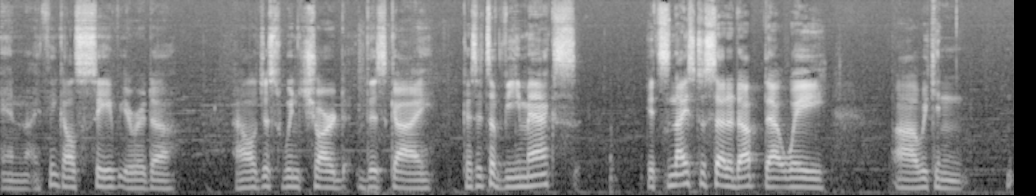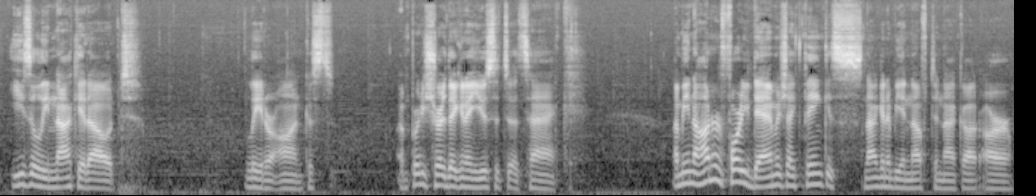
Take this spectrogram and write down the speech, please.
And I think I'll save Irida. I'll just Wind Shard this guy because it's a VMAX. It's nice to set it up that way uh, we can easily knock it out later on because I'm pretty sure they're going to use it to attack. I mean, 140 damage, I think, is not going to be enough to knock out our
